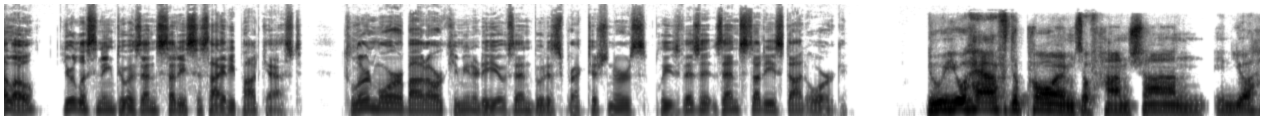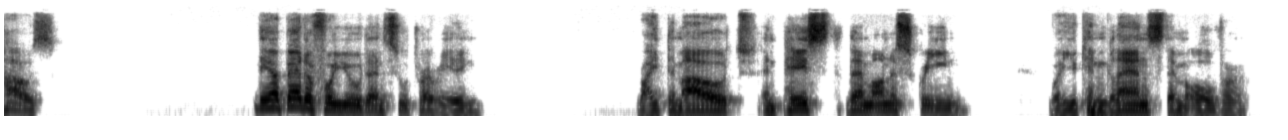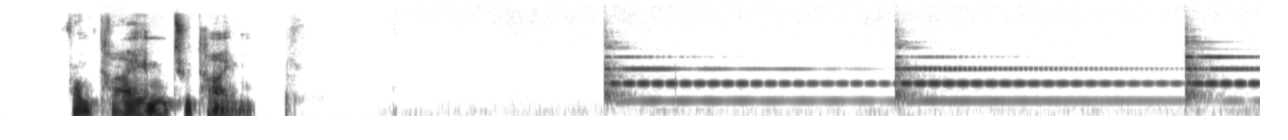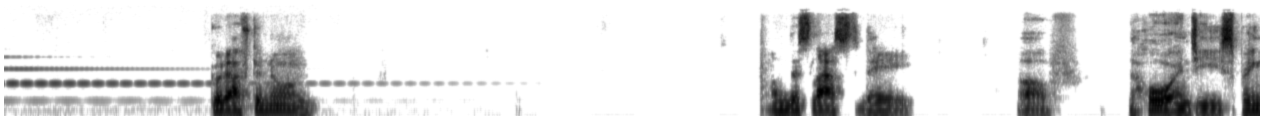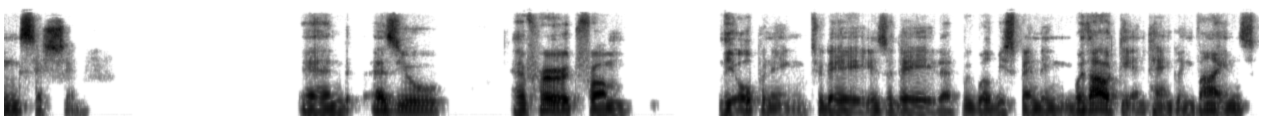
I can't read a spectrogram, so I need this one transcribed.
Hello, you're listening to a Zen Studies Society podcast. To learn more about our community of Zen Buddhist practitioners, please visit zenstudies.org. Do you have the poems of Han Shan in your house? They are better for you than sutra reading. Write them out and paste them on a screen where you can glance them over from time to time. Good afternoon. On this last day of the Hoenji spring session, and as you have heard from the opening, today is a day that we will be spending without the entangling vines,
